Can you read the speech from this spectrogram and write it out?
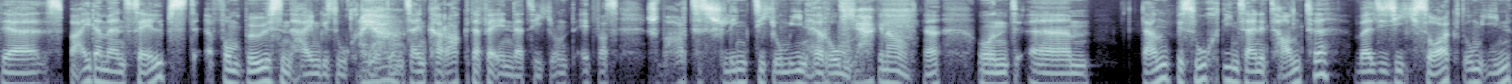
der Spider-Man selbst vom Bösen heimgesucht wird ja. und sein Charakter verändert sich und etwas Schwarzes schlingt sich um ihn herum. Ja, genau. Ja, und ähm, dann besucht ihn seine Tante, weil sie sich sorgt um ihn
